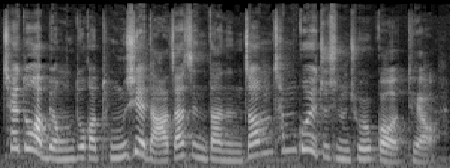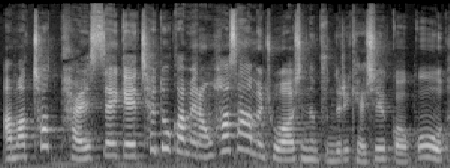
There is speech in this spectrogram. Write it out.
채도와 명도가 동시에 낮아진다는 점 참고해 주시면 좋을 것 같아요. 아마 첫 발색의 채도감이랑 화사함을 좋아하시는 분들이 계실 거고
